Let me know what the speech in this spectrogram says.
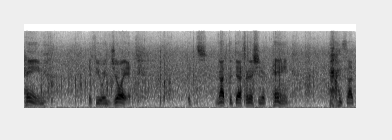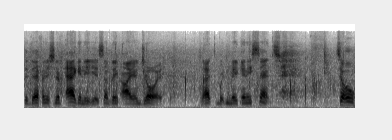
pain if you enjoy it. It's not the definition of pain. it's not the definition of agony is something I enjoy. That wouldn't make any sense. So,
